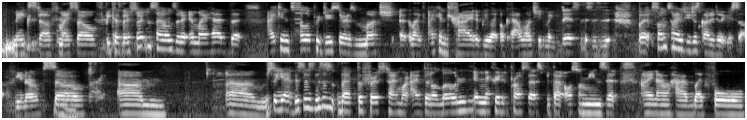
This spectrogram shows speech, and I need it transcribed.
make stuff myself because there's certain sounds that are in my head that I can tell a producer as much uh, like I can try to be like okay I want you to make this this is it but sometimes you just got to do it yourself you know? So um um so yeah this is this is like the first time where I've been alone in my creative process but that also means that I now have like full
